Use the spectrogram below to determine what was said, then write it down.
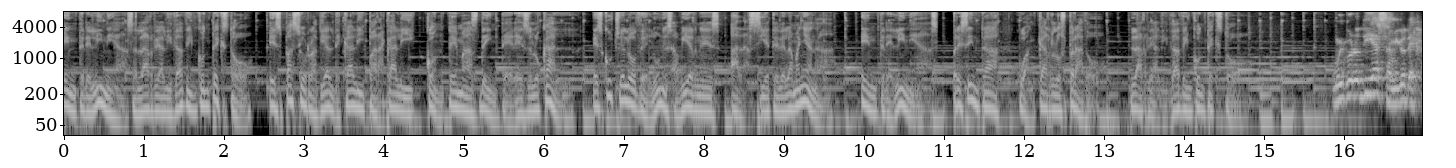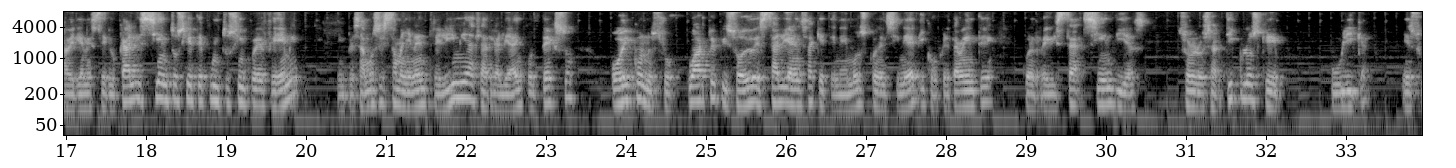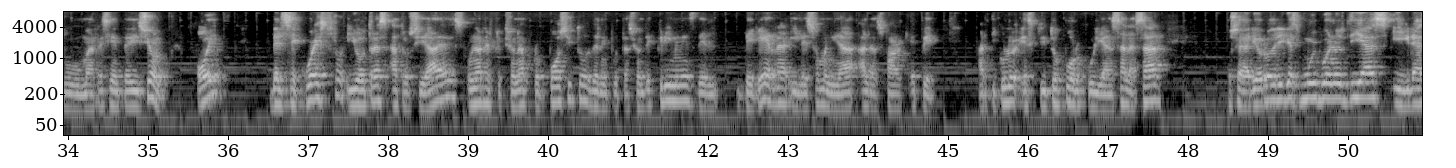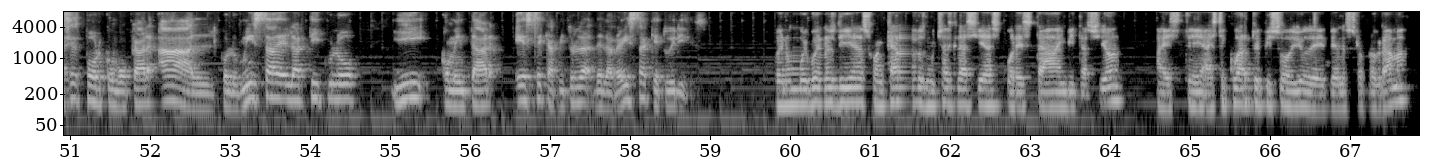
Entre líneas, la realidad en contexto. Espacio radial de Cali para Cali con temas de interés local. Escúchelo de lunes a viernes a las 7 de la mañana. Entre líneas, presenta Juan Carlos Prado. La realidad en contexto. Muy buenos días amigos de Javerian Estéreo Cali 107.5 FM. Empezamos esta mañana entre líneas, la realidad en contexto. Hoy con nuestro cuarto episodio de esta alianza que tenemos con el CINEP y concretamente con la revista 100 días sobre los artículos que publica en su más reciente edición. Hoy, del secuestro y otras atrocidades, una reflexión a propósito de la imputación de crímenes de, guerra y lesa humanidad a las FARC-EP. Artículo escrito por Julián Salazar. José Darío Rodríguez, muy buenos días y gracias por convocar al columnista del artículo y comentar este capítulo de la revista que tú diriges. Bueno, muy buenos días, Juan Carlos. Muchas gracias por esta invitación a este, a este cuarto episodio de, nuestro programa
